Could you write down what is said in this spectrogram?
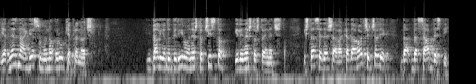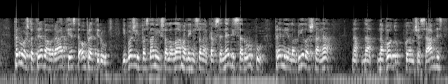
Jer ne zna gdje su mu ruke prenoćile i da li je dodirivao nešto čisto ili nešto što je nečisto. I šta se dešava? Kada hoće čovjek da, da se abdesti, prvo što treba uraditi jeste oprati ruke. I Boži poslanik sallallahu alaihi wasallam kako se ne bi sa ruku prenijelo bilo šta na, na, na, na vodu kojom će se abdestiti,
